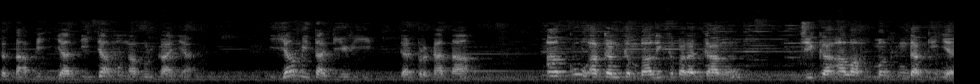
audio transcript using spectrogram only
tetapi ia tidak mengabulkannya. Ia minta diri dan berkata, Aku akan kembali kepada kamu jika Allah menghendakinya.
